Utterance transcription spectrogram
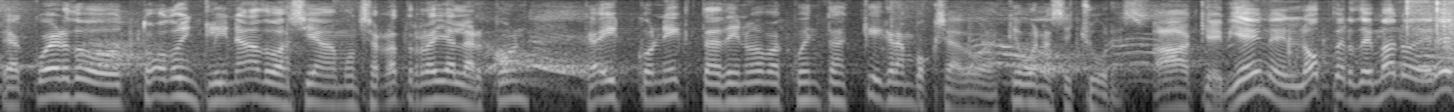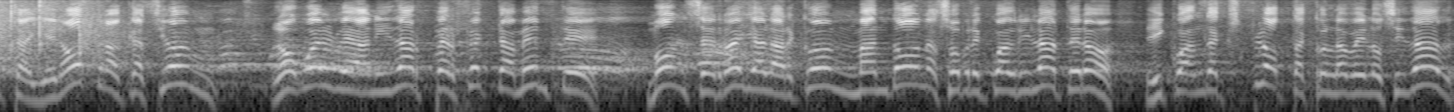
de acuerdo, todo inclinado hacia Montserrat Raya Alarcón, que ahí conecta de nueva cuenta. Qué gran boxeadora, qué buenas hechuras. Ah, que viene el Loper de mano derecha y en otra ocasión lo vuelve a anidar perfectamente. Montserrat Alarcón, mandona sobre cuadrilátero y cuando explota con la velocidad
